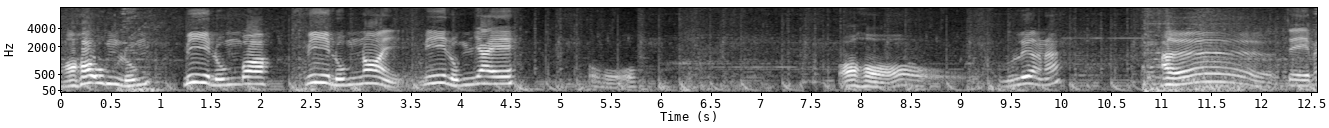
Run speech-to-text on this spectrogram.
หออุ้มหลุม มีหลุมบอมีหลุมน้อย มีหลุมใหญ่ โอ้โห โอ้โห รู้เรื่องนะ เออ เจไหม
